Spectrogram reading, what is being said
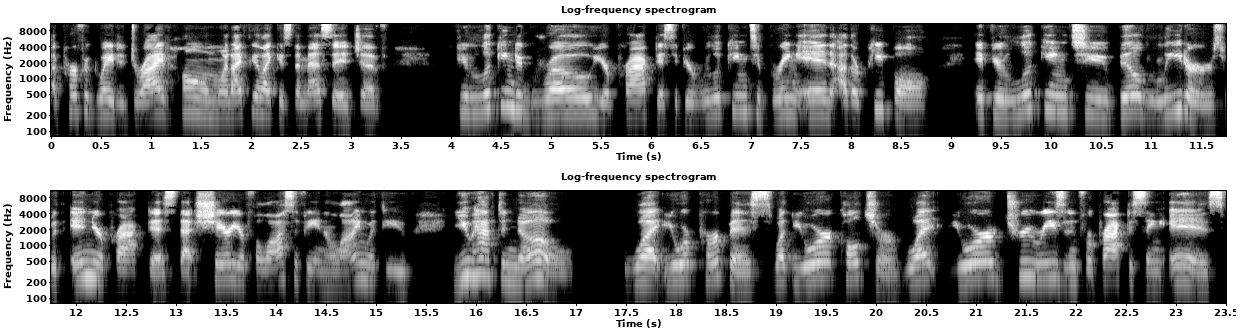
a perfect way to drive home what I feel like is the message of if you're looking to grow your practice, if you're looking to bring in other people, if you're looking to build leaders within your practice that share your philosophy and align with you, you have to know what your purpose, what your culture, what your true reason for practicing is,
